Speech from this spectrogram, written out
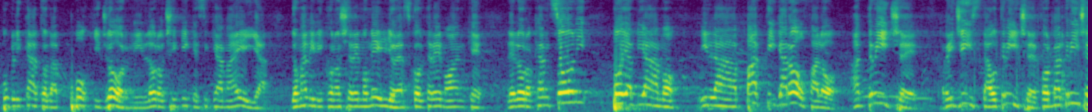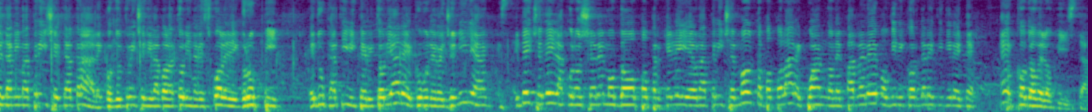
pubblicato da pochi giorni il loro CD che si chiama Eia, domani li conosceremo meglio e ascolteremo anche le loro canzoni. Poi abbiamo il Patti Garofalo, attrice, regista, autrice, formatrice ed animatrice teatrale, conduttrice di laboratori nelle scuole dei gruppi educativi territoriali del comune Reggio Emilia, invece lei la conosceremo dopo perché lei è un'attrice molto popolare, quando ne parleremo vi ricorderete direte ecco dove l'ho vista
